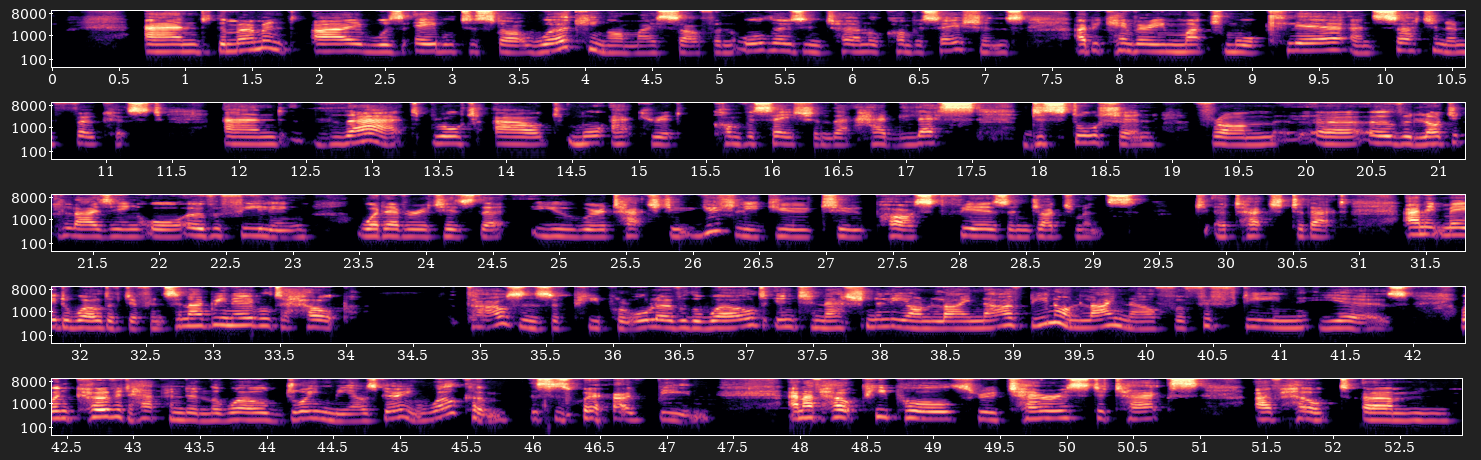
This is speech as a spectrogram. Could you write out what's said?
And the moment I was able to start working on myself and all those internal conversations, I became very much more clear and certain and focused. And that brought out more accurate conversation that had less distortion from uh, over logicalizing or over feeling whatever it is that you were attached to, usually due to past fears and judgments attached to that. And it made a world of difference. And I've been able to help thousands of people all over the world, internationally, online now. I've been online now for 15 years. When COVID happened and the world joined me, I was going, Welcome, this is where I've been. And I've helped people through terrorist attacks. I've helped um,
